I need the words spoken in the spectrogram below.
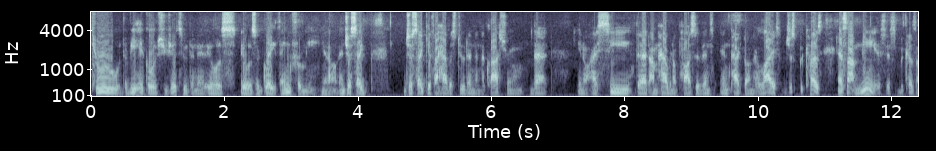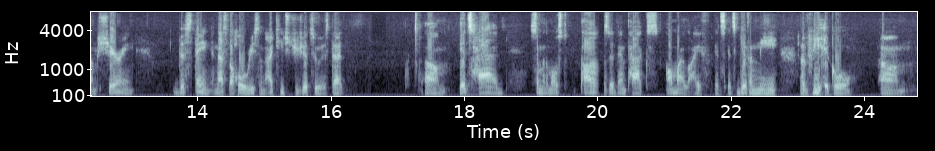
through the vehicle of jiu-jitsu then it, it was it was a great thing for me you know? And just like just like if i have a student in the classroom that you know, I see that I'm having a positive in- impact on their life just because, and it's not me, it's just because I'm sharing this thing. And that's the whole reason I teach jujitsu is that um, it's had some of the most positive impacts on my life. It's, it's given me a vehicle um,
